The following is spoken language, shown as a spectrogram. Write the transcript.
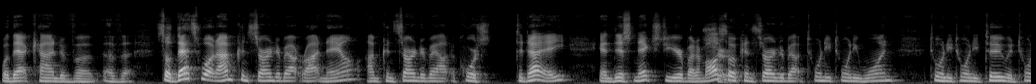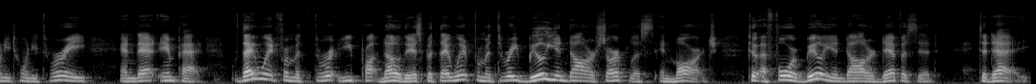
with that kind of a, of a, so that's what I'm concerned about right now. I'm concerned about, of course, today and this next year, but I'm also sure. concerned about 2021, 2022, and 2023 and that impact. They went from a three, you probably know this, but they went from a three billion dollar surplus in March to a four billion dollar deficit today.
